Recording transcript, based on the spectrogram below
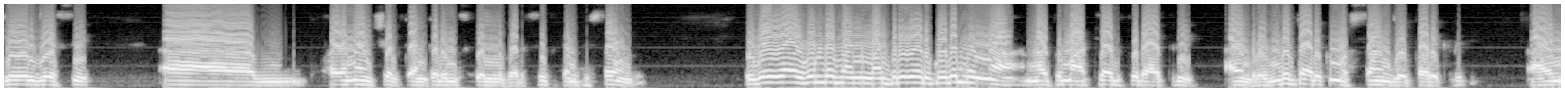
క్లియర్ చేసి ఫైనాన్షియల్ కంకరెన్స్కి వెళ్ళిన పరిస్థితి కనిపిస్తూ ఉంది. ఇదే కాకుండా మన మంత్రి గారు కూడా నిన్న నాతో మాట్లాడుతూ రాత్రి ఆయన రెండో తారీఖున వస్తామని చెప్పారు ఇక్కడికి. ఆయన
